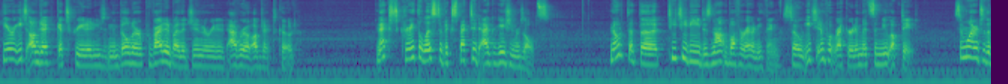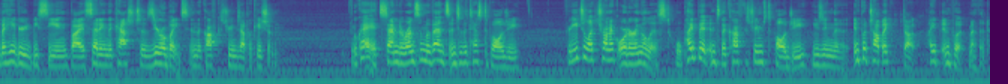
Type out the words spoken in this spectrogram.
Here, each object gets created using the builder provided by the generated Avro object code. Next, create the list of expected aggregation results. Note that the TTD does not buffer anything, so each input record emits a new update, similar to the behavior you'd be seeing by setting the cache to zero bytes in the Kafka Streams application. Okay, it's time to run some events into the test topology. For each electronic order in the list, we'll pipe it into the Kafka Streams topology using the inputTopic.pipeInput method.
